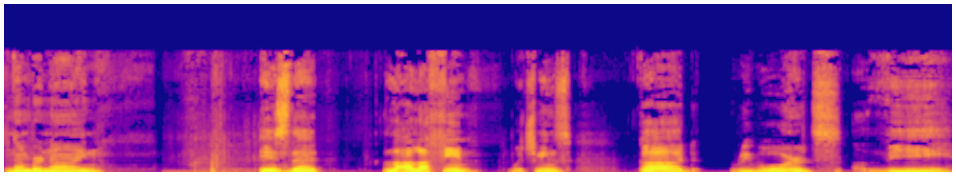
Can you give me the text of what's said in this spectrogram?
number nine is that la'alafim which means God rewards the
